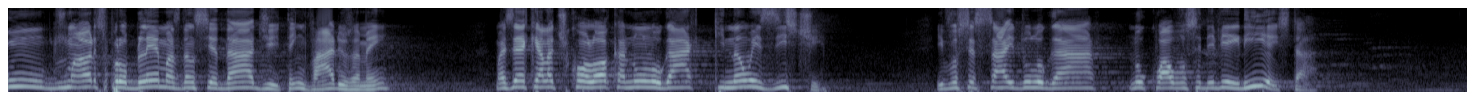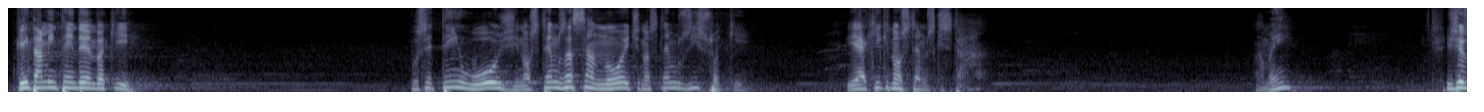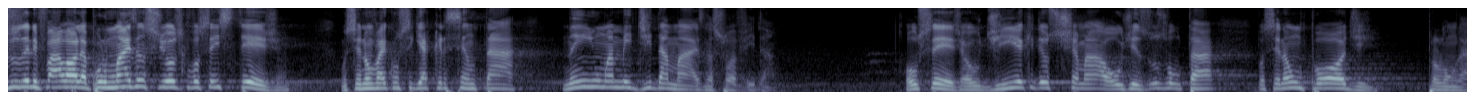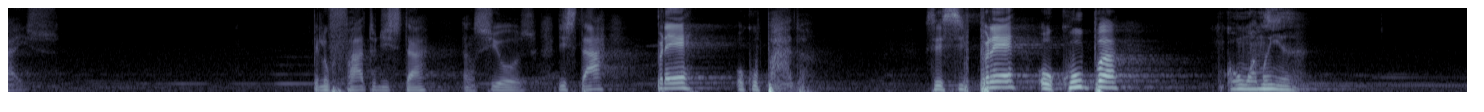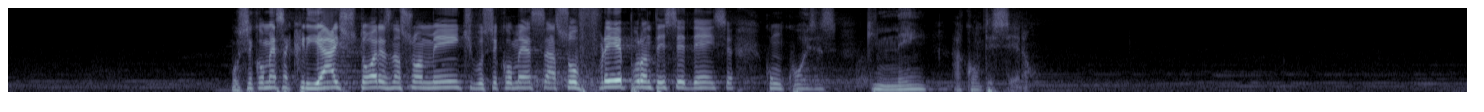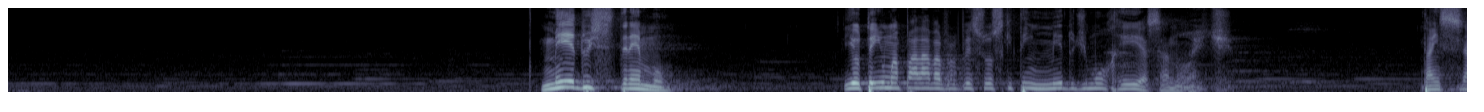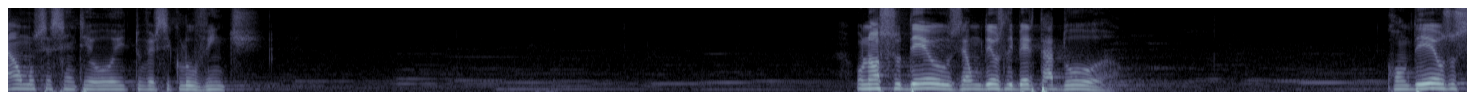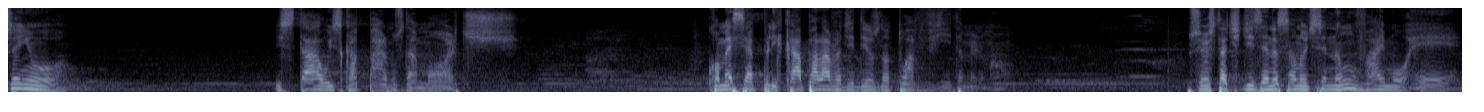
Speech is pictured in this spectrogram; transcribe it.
Um dos maiores problemas da ansiedade, tem vários, amém? Mas é que ela te coloca num lugar que não existe. E você sai do lugar no qual você deveria estar. Quem está me entendendo aqui? Você tem o hoje, nós temos essa noite, nós temos isso aqui. E é aqui que nós temos que estar. Amém? E Jesus ele fala: olha, por mais ansioso que você esteja, você não vai conseguir acrescentar nenhuma medida a mais na sua vida. Ou seja, o dia que Deus te chamar ou Jesus voltar, você não pode prolongar isso. Pelo fato de estar ansioso, de estar pré-ocupado. Você se preocupa com o amanhã. Você começa a criar histórias na sua mente, você começa a sofrer por antecedência com coisas que nem aconteceram. Medo extremo. E eu tenho uma palavra para pessoas que têm medo de morrer essa noite. Está em Salmo 68, versículo 20. O nosso Deus é um Deus libertador. Com Deus, o Senhor, está o escaparmos da morte. Comece a aplicar a palavra de Deus na tua vida, meu irmão. O Senhor está te dizendo essa noite: você não vai morrer.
